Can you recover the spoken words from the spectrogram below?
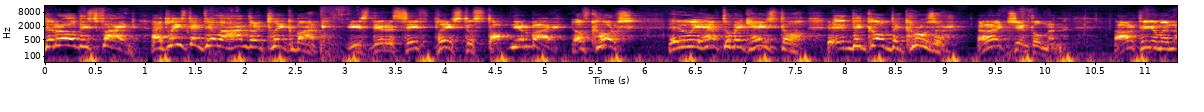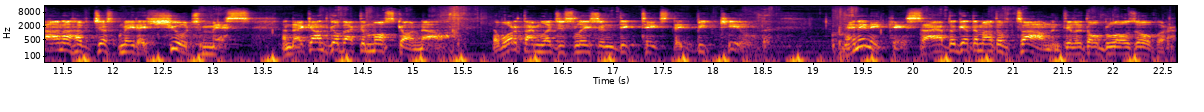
The road is fine, at least until a hundred click mark. Is there a safe place to stop nearby? Of course. Uh, We have to make haste, though. Uh, They called the cruiser. All right, gentlemen. Artyom and Anna have just made a huge mess, and they can't go back to Moscow now. The wartime legislation dictates they'd be killed. In any case, I have to get them out of town until it all blows over.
